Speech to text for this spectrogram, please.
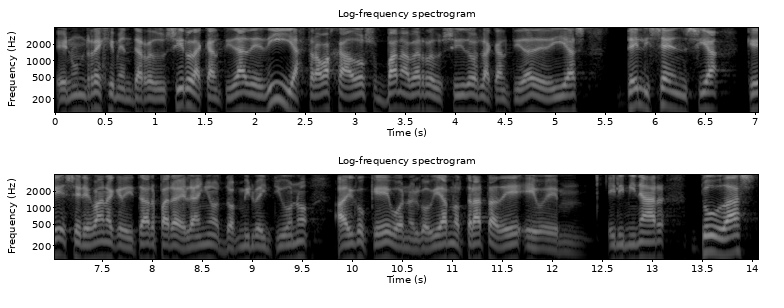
en un régimen de reducir la cantidad de días trabajados van a ver reducidos la cantidad de días de licencia que se les van a acreditar para el año 2021, algo que bueno, el gobierno trata de eh, em, eliminar dudas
